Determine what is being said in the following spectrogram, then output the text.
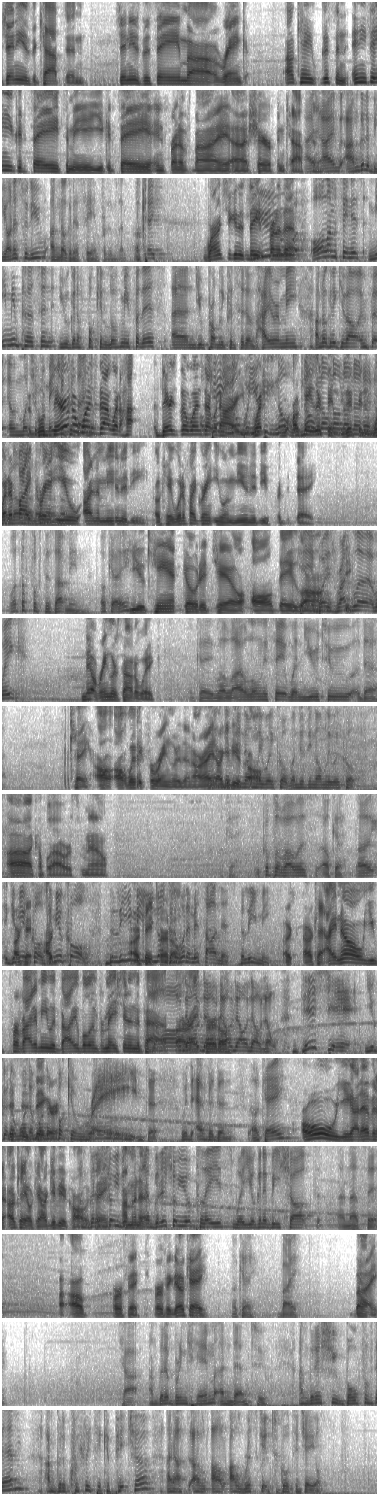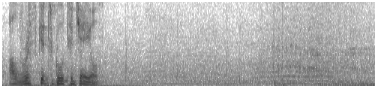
Jenny is a captain. Jenny is the same uh, rank. Okay, listen. Anything you could say to me, you could say in front of my uh, sheriff and captain. I, I, I'm gonna be honest with you. I'm not gonna say in front of them. Okay. Why aren't you gonna say it in front of them? All I'm saying is, meet me in person. You're gonna fucking love me for this, and you probably consider hiring me. I'm not gonna give out inf- uh, much Well, information. they're the ones that would. There's the ones that would Okay, no, hire but you. you What, can- no, okay, no, no, listen, no, no, listen. no, no, what if no, I no, no, grant no. you an immunity? Okay, what if I grant you immunity for the day? What the fuck does that mean? Okay. You can't go to jail all day okay, long. but is Wrangler awake? No, Wrangler's not awake. Okay, well, I will only say it when you two are there. Okay, I'll, I'll wait for Wrangler then. All right, when I'll give you a call. When does he normally wake up? When does he normally wake up? Uh, a couple hours from now. Okay, a couple of hours. Okay, uh, give me a call. Give me a call. Believe me, Okay, you're not gonna want to miss out on this. Believe me. Okay, I know you've provided me with valuable information in the past. no, all no, right, no, Turtle. no, no, no, no. This shit, you're gonna This want to bigger. motherfucking raid with evidence. Okay. Oh, you got evidence. Okay, okay, I'll give you a call. I'm gonna show you this. I'm I'm gonna. show you a place where you're gonna be shocked, and that's it. Oh, perfect, perfect. Okay, Okay. Bye. bye. Chat, I'm gonna bring him and them too. I'm gonna shoot both of them. I'm gonna quickly take a picture, and I'll, I'll, I'll, I'll risk it to go to jail. I'll risk it to go to jail.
